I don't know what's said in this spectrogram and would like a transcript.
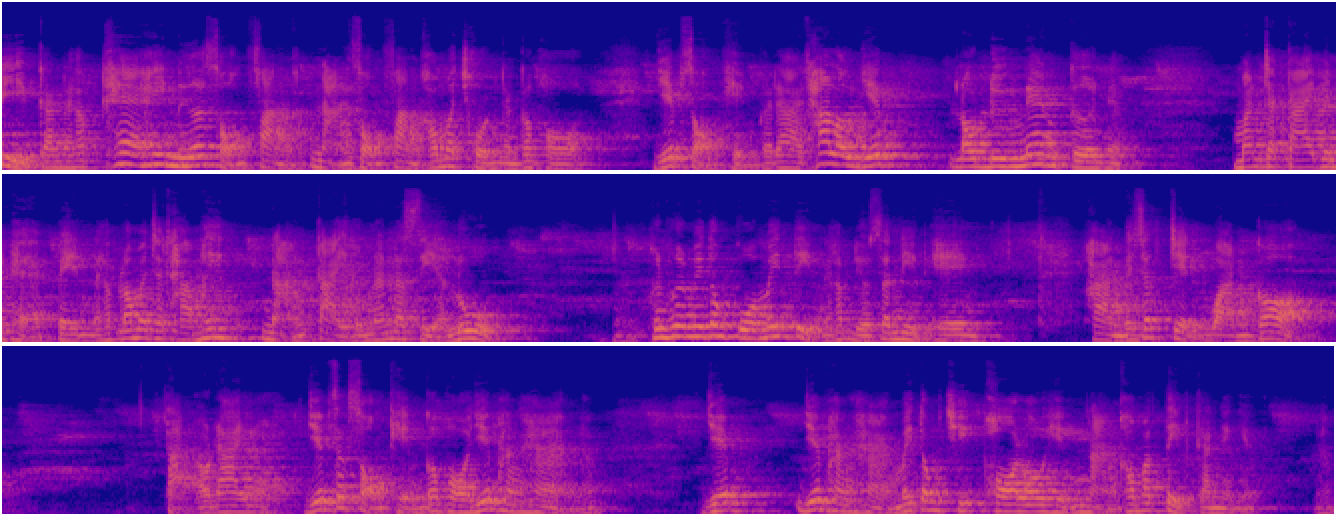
บีบกันนะครับ แค่ให้เนื้อสองฝั่งหนังสองฝั่งเขามาชนกันก็พอ เย็บสองเข็มก็ได้ ถ้าเราเย็บเราดึงแน่นเกินเนี่ย มันจะกลายเป็นแผลเป็นนะครับแล้วมันจะทำให้หนังไก่ตรงนั้นนะเสียรูป เพื่อนๆไม่ต้องกลัวไม่ติดนะครับ เดี๋ยวสนิทเอง ผ่านไปสักเจ็ดวันก็ตัดเอาได้ออกเย็บสักสองเข็มก็พอเย็บห่างๆนะครับ เย็บเย็บห่างๆไม่ต้องชิดพอเราเห็นหนังเข้ามาติดกันอย่างเงี้ยนะ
